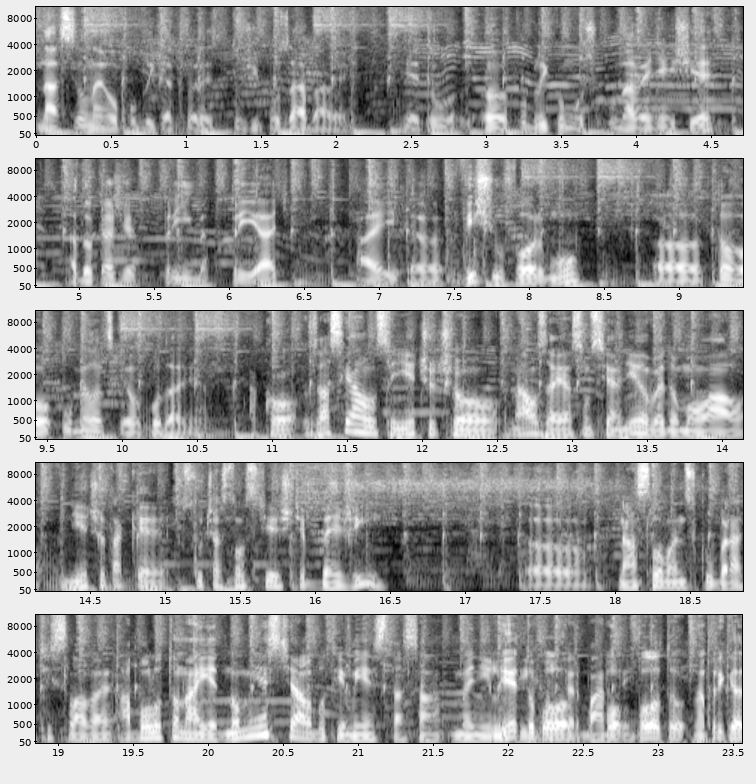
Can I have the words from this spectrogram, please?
násilného publika, ktoré tuží po zábave. Je tu uh, publikum už unavenejšie a dokáže prijma, prijať aj uh, vyššiu formu toho umeleckého podania. Ako zasiahol si niečo, čo naozaj ja som si aj neuvedomoval, niečo také v súčasnosti ešte beží? Uh, na Slovensku, Bratislave. A bolo to na jednom mieste, alebo tie miesta sa menili? Nie, to bolo, bo, bolo to, napríklad,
